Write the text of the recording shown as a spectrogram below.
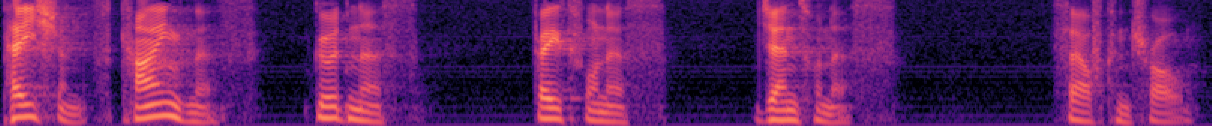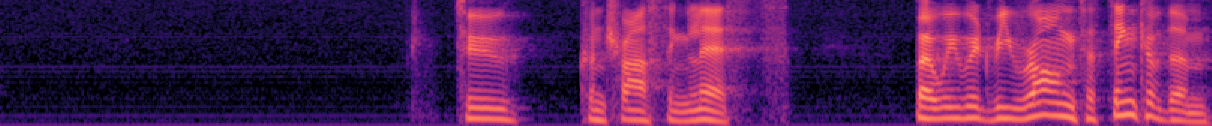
patience, kindness, goodness, faithfulness, gentleness, self control. Two contrasting lists, but we would be wrong to think of them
